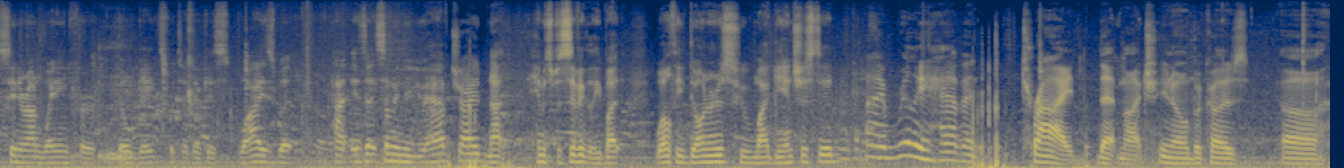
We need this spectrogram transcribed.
sitting around waiting for Bill Gates, which I think is wise. But how, is that something that you have tried? Not him specifically, but wealthy donors who might be interested. I really haven't tried that much, you know, because uh,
